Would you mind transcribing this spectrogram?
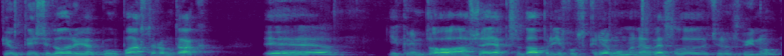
пів тисячі доларів, як був пастором, так? Е, і крім того, а ще як сюди приїхав з Криму, мене виселили через війну,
